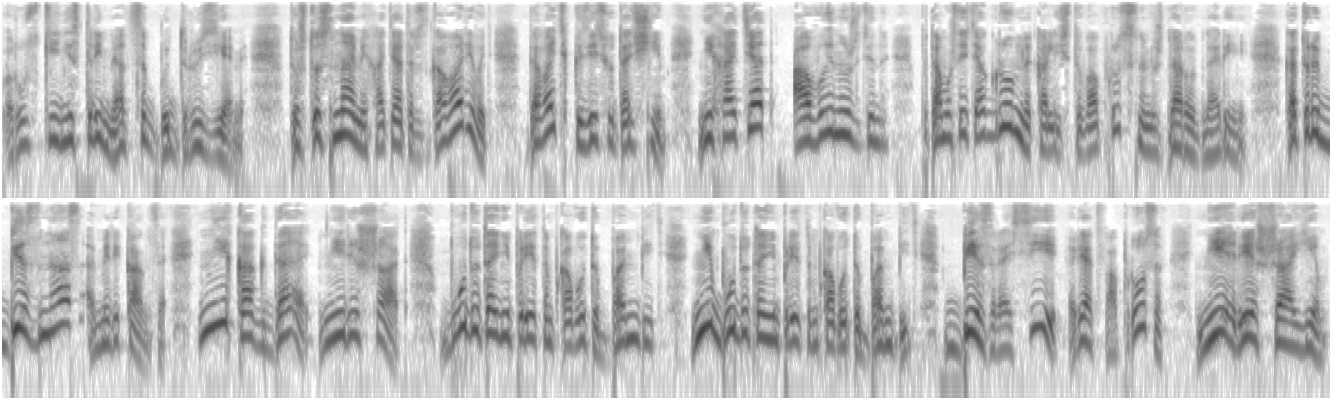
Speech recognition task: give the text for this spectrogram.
русские не стремятся быть друзьями. То, что с нами хотят разговаривать, давайте-ка здесь уточним. Не хотят хотят, а вынуждены. Потому что есть огромное количество вопросов на международной арене, которые без нас, американцы, никогда не решат. Будут они при этом кого-то бомбить, не будут они при этом кого-то бомбить. Без России ряд вопросов не решаем.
